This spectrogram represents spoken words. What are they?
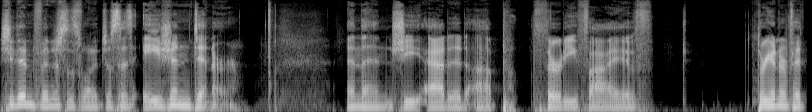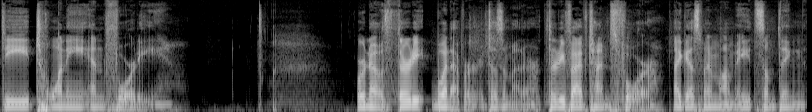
she didn't finish this one. It just says Asian dinner. And then she added up 35, 350, 20, and 40. Or no, 30, whatever. It doesn't matter. 35 times four. I guess my mom ate something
